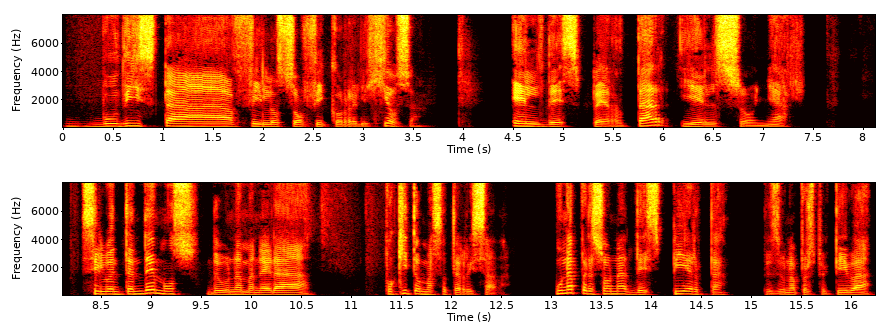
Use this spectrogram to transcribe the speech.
budista, filosófico, religiosa. El despertar y el soñar. Si lo entendemos de una manera poquito más aterrizada, una persona despierta desde una perspectiva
